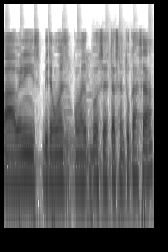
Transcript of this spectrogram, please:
Va, venís, viste como vos estás en tu casa.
